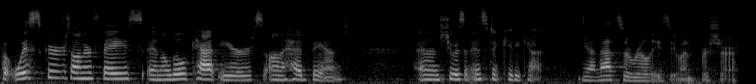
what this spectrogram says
put whiskers on her face and a little cat ears on a headband. And she was an instant kitty cat. Yeah, that's a real easy one for sure.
